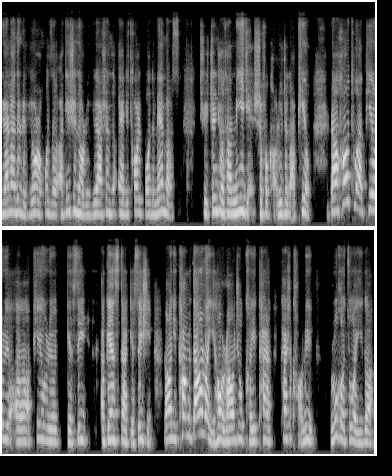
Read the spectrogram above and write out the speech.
原来的 reviewer 或者 additional reviewer，甚至 editorial board members 去征求他们意见，是否考虑这个 appeal。然后 how to appeal 呃 appeal decision against a decision。然后你 come down 了以后，然后就可以看开始考虑如何做一个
